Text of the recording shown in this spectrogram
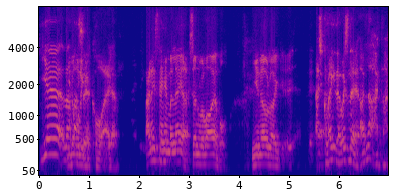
Yeah, that, you don't want to get caught out. Yeah. And it's the Himalaya. It's unreliable. You know, like That's great though, isn't it? I like. I,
